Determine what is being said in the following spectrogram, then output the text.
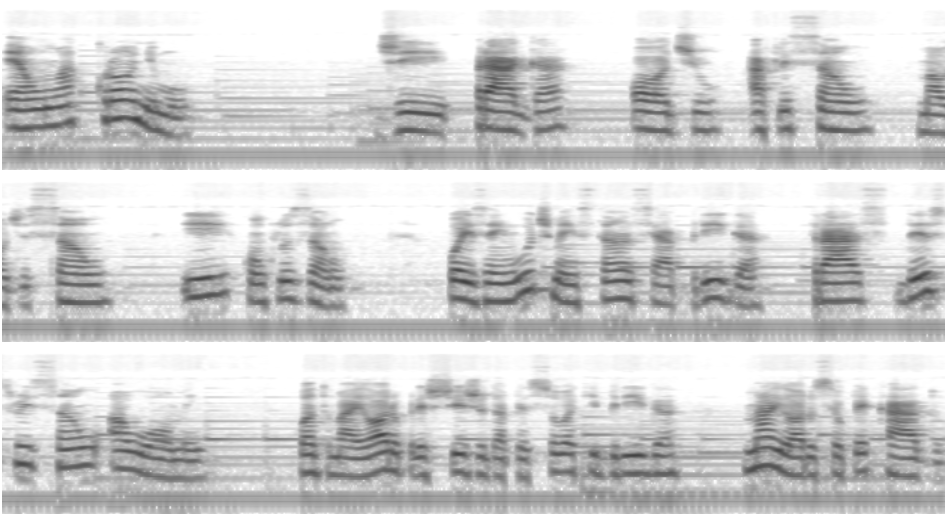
é um acrônimo de praga, ódio, aflição, maldição e conclusão, pois em última instância a briga traz destruição ao homem. Quanto maior o prestígio da pessoa que briga, maior o seu pecado.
